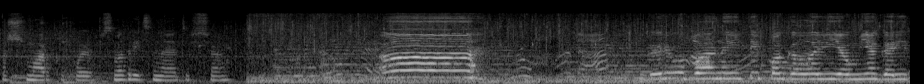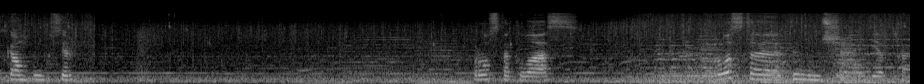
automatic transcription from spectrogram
Кошмар какой. Посмотрите на это все. Гребаный ты по голове. У меня горит компуксер. Просто класс. Просто ты лучшая, детка.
